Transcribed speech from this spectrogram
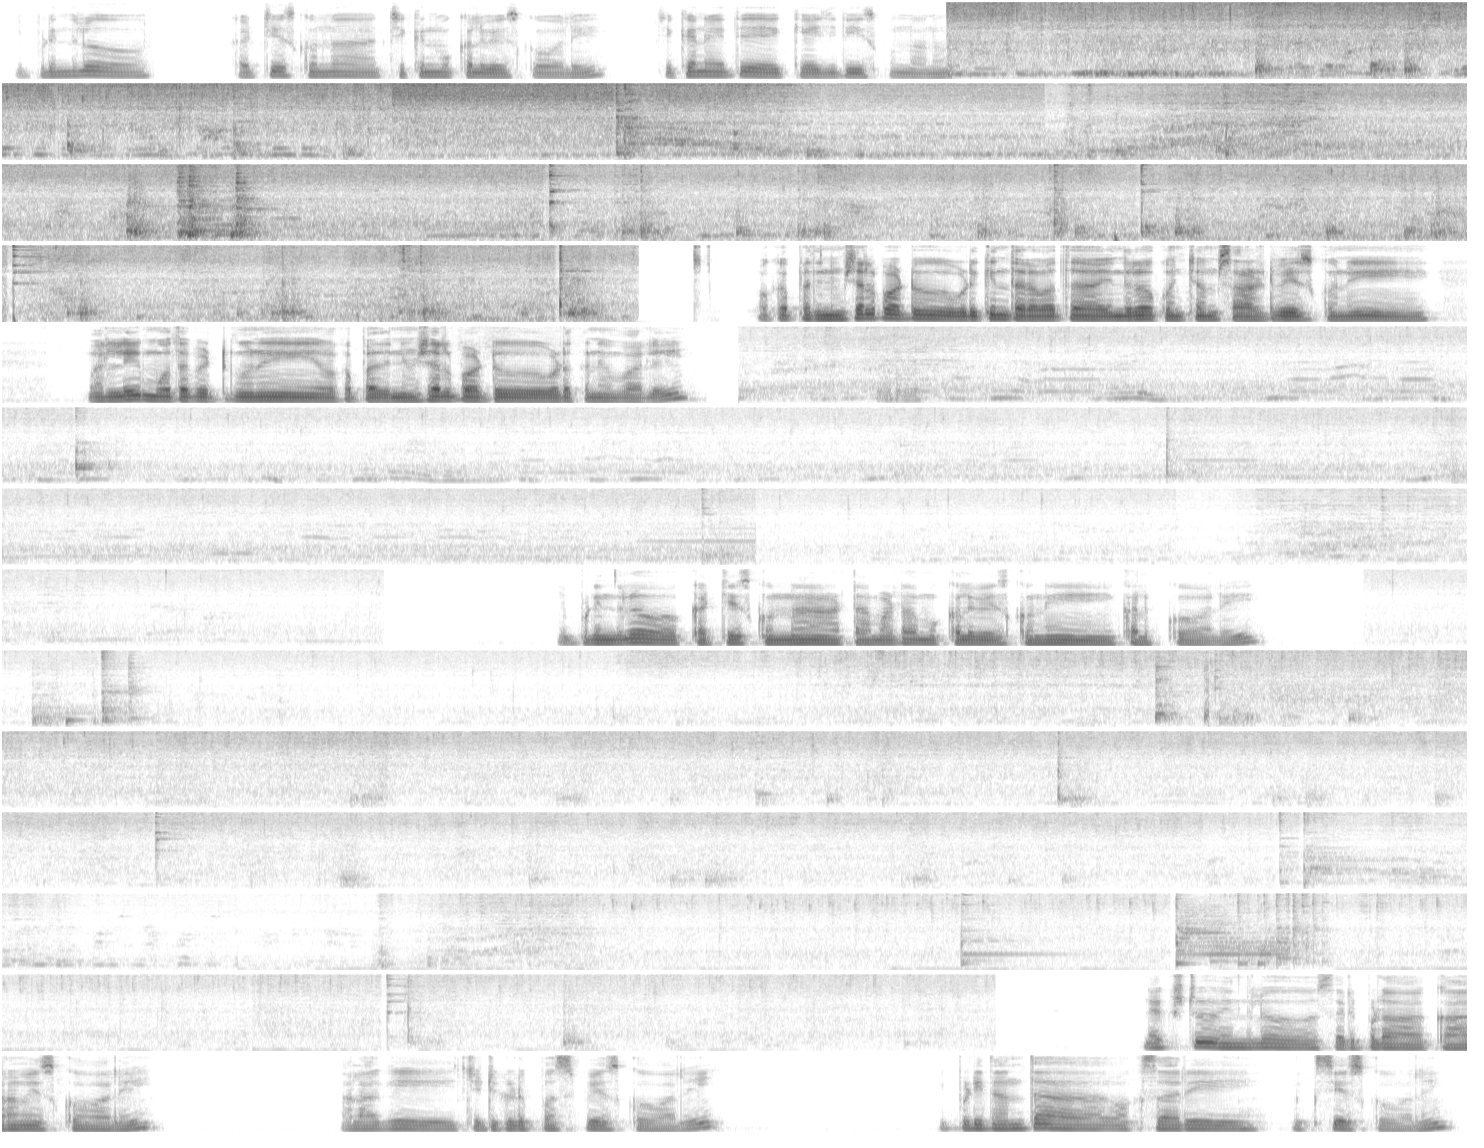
ఇప్పుడు ఇందులో కట్ చేసుకున్న చికెన్ ముక్కలు వేసుకోవాలి. చికెన్ అయితే కేజీ తీసుకున్నాను. పది నిమిషాల పాటు ఉడికిన తర్వాత ఇందులో కొంచెం సాల్ట్ వేసుకొని మళ్ళీ మూత పెట్టుకొని ఒక పది నిమిషాల పాటు ఉడకనివ్వాలి. ఇప్పుడు ఇందులో కట్ చేసుకున్న టమాటా ముక్కలు వేసుకొని కలుపుకోవాలి. నెక్స్ట్ ఇందులో సరిపడా కారం వేసుకోవాలి. అలాగే చిటికెడు పసుపు వేసుకోవాలి. ఇప్పుడు ఇదంతా ఒకసారి మిక్స్ చేసుకోవాలి.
